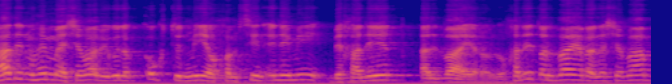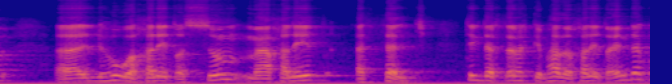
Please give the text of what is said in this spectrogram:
هذه المهمة يا شباب يقول لك اقتل 150 enemy بخليط ال viral. وخليط ال viral يا شباب آه، اللي هو خليط السم مع خليط الثلج. تقدر تركب هذا الخليط عندك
